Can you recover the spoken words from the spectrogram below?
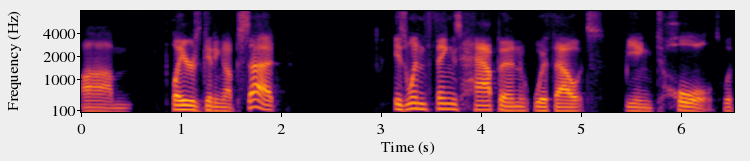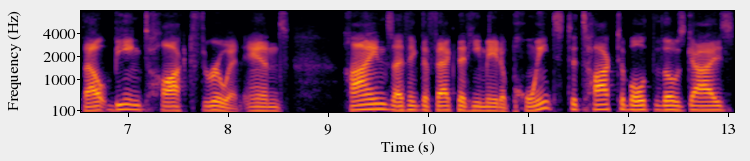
um, players getting upset is when things happen without being told, without being talked through it. And Hynes, I think the fact that he made a point to talk to both of those guys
